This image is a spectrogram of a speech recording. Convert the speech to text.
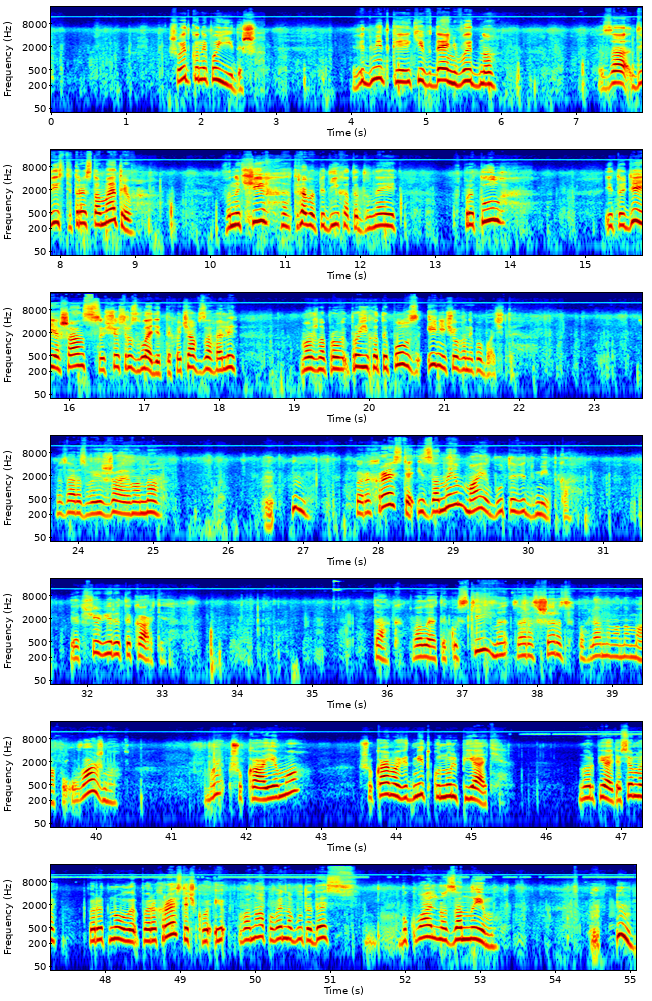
Швидко не поїдеш. Відмітки, які вдень видно за 200-300 метрів, вночі треба під'їхати до неї впритул, і тоді є шанс щось розгледіти. Хоча взагалі можна проїхати повз і нічого не побачити. Ми зараз виїжджаємо на перехрестя, і за ним має бути відмітка, якщо вірити карті. Так, валетику стій. Ми зараз ще раз поглянемо на мапу. Уважно. Ми шукаємо, шукаємо відмітку 0,5. 0,5. Ось ми перетнули перехрестячко, і вона повинна бути десь буквально за ним.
